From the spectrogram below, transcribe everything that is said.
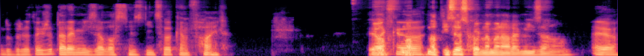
Dobře, takže ta remíza vlastně zní celkem fajn. Jo, tak, na, eh, na tý se shodneme na remíze, no. Jo.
